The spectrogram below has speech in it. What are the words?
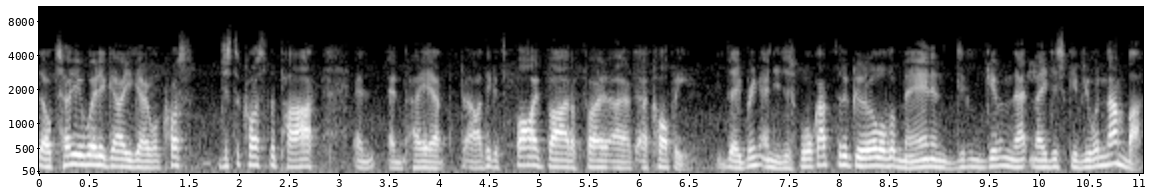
They'll tell you where to go. You go across just across the path and and pay out. Uh, I think it's five baht a, photo, a copy they bring and you just walk up to the girl or the man and give them that and they just give you a number.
